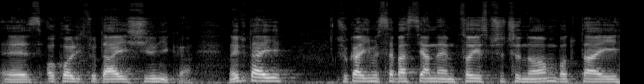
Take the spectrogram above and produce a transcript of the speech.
e, z okolic tutaj silnika. No i tutaj szukaliśmy z Sebastianem, co jest przyczyną, bo tutaj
